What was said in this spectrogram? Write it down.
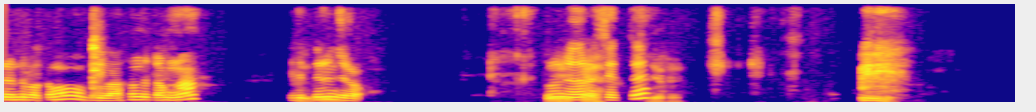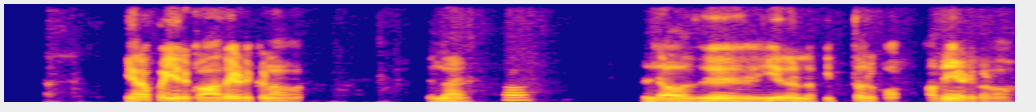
ரெண்டு பக்கமும் இப்படி வசந்துட்டோம்னா இது பிரிஞ்சிடும் பிரிஞ்சதோட சேர்த்து. இறப்பை இருக்கும் அதை எடுக்கணும். என்ன. ரெண்டாவது ஈரல்ல பித்தம் இருக்கும். அதையும் எடுக்கணும்.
